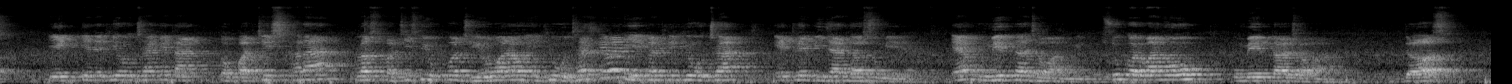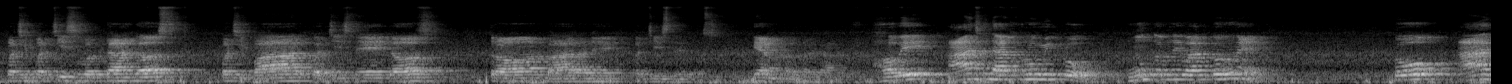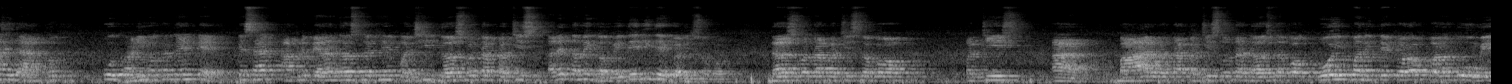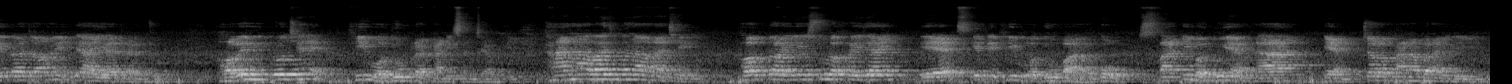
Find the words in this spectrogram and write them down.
એક કે તેથી ઓછા કેટલા? તો 25 ખરા, પ્લસ 25 થી ઉપર 0 વાળા હોય, એથી ઓછા જ કહેવાય ને? એક અને ઓછા, એટલે બીજા 10 ઉમેર્યા. એમ ઉમેરતા જવાનું શું કરવાનું? ઉમેરતા જવાનું. 10 પછી 25 વત્તા 10 પછી 12 25 ને 10 3 12 અને 25 ને 10 એમ કરતા હવે આ જ દાખલો મિત્રો, હું તમને વાત કરું ને, તો આ જ દાખલો કોઈ ઘણી વખત એમ કે કે સાહેબ, આપણે પહેલા 10 લખીએ, પછી 10 વત્તા 25 અરે, તમે ગમે તે રીતે કરી શકો. 10 વત્તા 25 લખો 25 આ 12 વત્તા 25 વત્તા દસ લખો કોઈ પણ રીતે કરો, પરંતુ ઉમેરતા જવાનું એટલે આ યાદ રાખજો. હવે મિત્રો છે ને, થી વધુ પ્રકારની સંખ્યાઓથી ખાના અવાજ બનાવવાના છે. ફક્ત અહીંયા શું લખાઈ જાય? X કે તેથી વધુ બાળકો. બાકી બધું એમના એમ. ચલો ખાના બનાવી દઈએ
